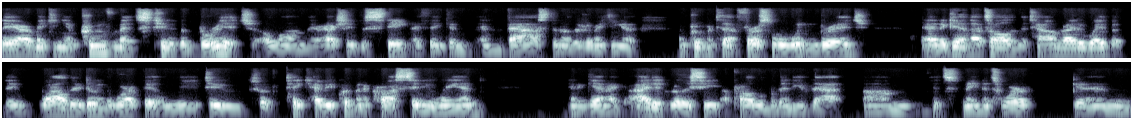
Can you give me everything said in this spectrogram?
they are making improvements to the bridge along there. Actually, the state, I think, and, and Vast and others are making a improvement to that first little wooden bridge. And again, that's all in the town right away. But they, while they're doing the work, they'll need to sort of take heavy equipment across city land. And again, I, I didn't really see a problem with any of that. Um, it's maintenance work, and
